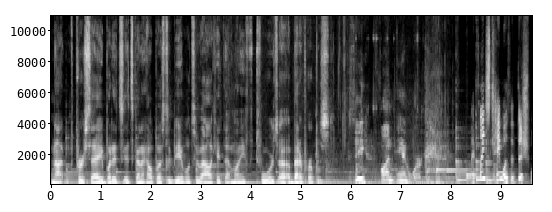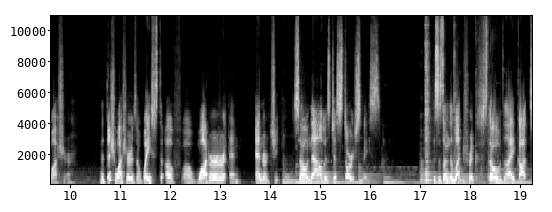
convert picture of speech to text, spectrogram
Not per se, but it's, it's gonna help us to be able to allocate that money towards a, a better purpose. See? Fun and work. My place came with a dishwasher. The dishwasher is a waste of uh, water and energy. So now it's just storage space. This is an electric stove that I got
